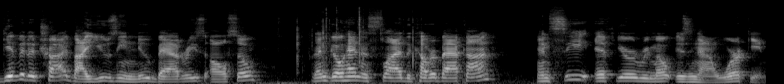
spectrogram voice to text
Give it a try by using new batteries also. Then go ahead and slide the cover back on and see if your remote is now working.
